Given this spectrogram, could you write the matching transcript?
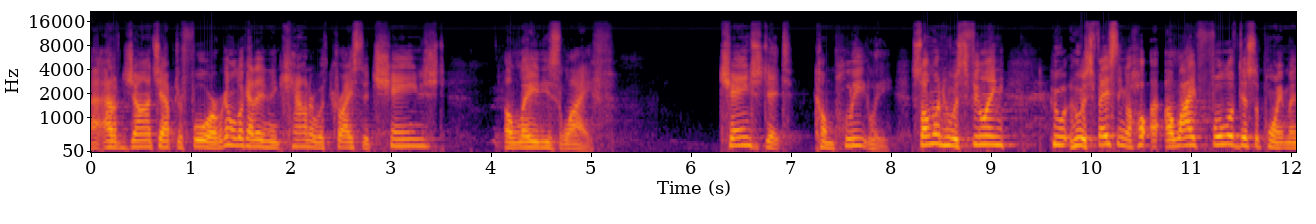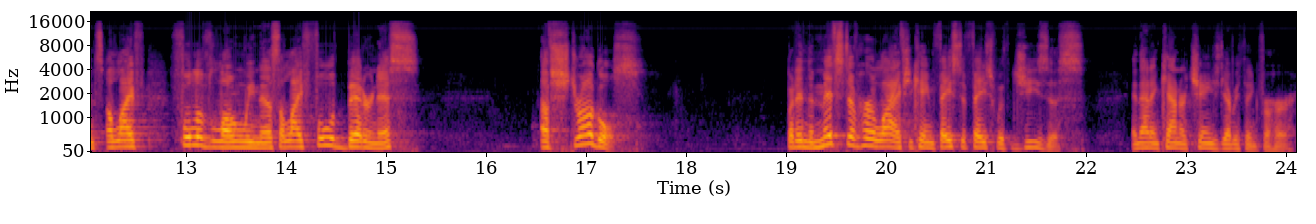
out of John chapter 4. We're going to look at an encounter with Christ that changed a lady's life, changed it completely. Someone who is feeling, who, who is facing a, a life full of disappointments, a life full of loneliness, a life full of bitterness, of struggles. But in the midst of her life, she came face to face with Jesus, and that encounter changed everything for her.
